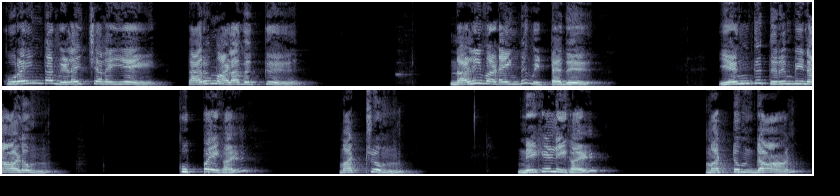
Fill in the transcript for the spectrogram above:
குறைந்த விளைச்சலையே தரும் அளவுக்கு நலிவடைந்து விட்டது. எங்கு திரும்பினாலும் குப்பைகள் மற்றும் நெகிழிகள் மட்டும்தான்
